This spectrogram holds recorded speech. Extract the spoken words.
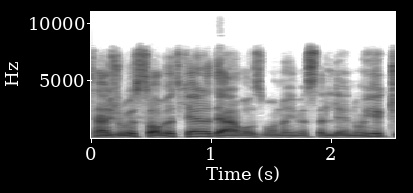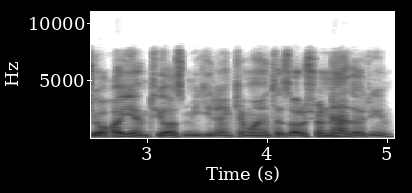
تجربه ثابت کرده دروازبانایی مثل لنو یک جاهایی امتیاز می‌گیرن که ما انتظارشو نداریم.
